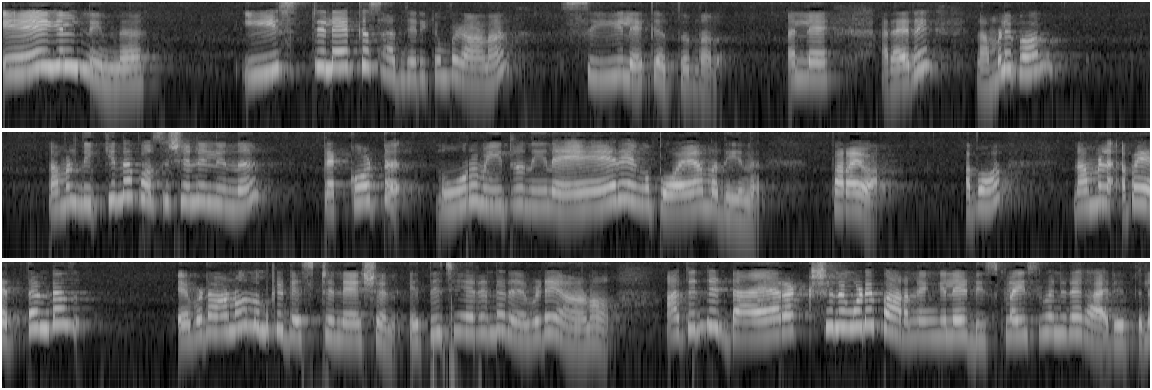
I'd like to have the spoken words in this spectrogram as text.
എയിൽ നിന്ന് ഈസ്റ്റിലേക്ക് സഞ്ചരിക്കുമ്പോഴാണ് സിയിലേക്ക് എത്തുന്നത്. അല്ലേ? അതായത് നമ്മളിപ്പം നമ്മൾ നിൽക്കുന്ന പൊസിഷനിൽ നിന്ന് തെക്കോട്ട് നൂറ് മീറ്റർ നീ നേരെ അങ്ങ് പോയാൽ മതി എന്ന് പറയുക അപ്പോൾ നമ്മൾ അപ്പോൾ എത്തേണ്ട എവിടാണോ നമുക്ക് ഡെസ്റ്റിനേഷൻ എത്തിച്ചേരേണ്ടത് എവിടെയാണോ അതിന്റെ ഡയറക്ഷനും കൂടി പറഞ്ഞെങ്കിലേ ഡിസ്പ്ലേസ്മെന്റിന്റെ കാര്യത്തിൽ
